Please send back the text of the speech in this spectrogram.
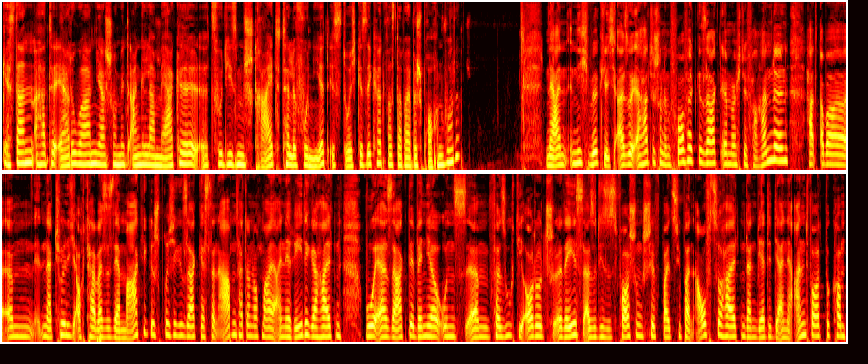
Gestern hatte Erdogan ja schon mit Angela Merkel äh, zu diesem Streit telefoniert, ist durchgesickert, was was dabei besprochen wurde? Nein, nicht wirklich. Also er hatte schon im Vorfeld gesagt, er möchte verhandeln, hat aber ähm, natürlich auch teilweise sehr markige Sprüche gesagt. Gestern Abend hat er noch mal eine Rede gehalten, wo er sagte, wenn ihr uns ähm, versucht, die Oroc Reis, also dieses Forschungsschiff bei Zypern aufzuhalten, dann werdet ihr eine Antwort bekommen.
